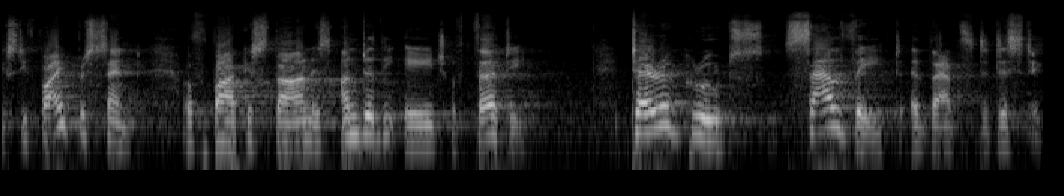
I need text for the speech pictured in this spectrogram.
65% of Pakistan is under the age of 30. Terror groups salivate at that statistic.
